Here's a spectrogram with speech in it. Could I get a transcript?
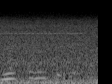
ずっと見てる。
